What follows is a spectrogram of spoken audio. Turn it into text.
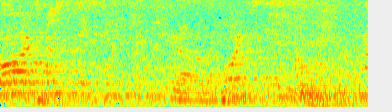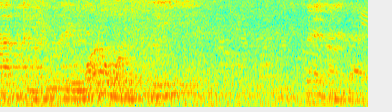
score 26.60. Board C. Hadley doing a 101C. Finn on deck.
